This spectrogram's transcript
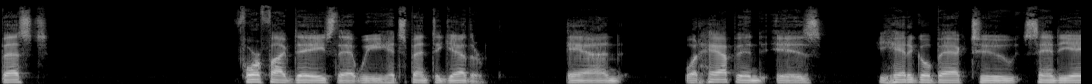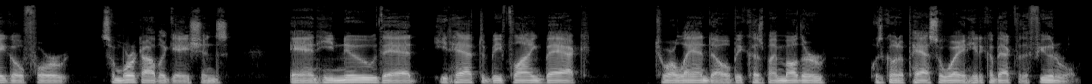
best four or five days that we had spent together. And what happened is he had to go back to San Diego for some work obligations. And he knew that he'd have to be flying back to Orlando because my mother was going to pass away and he had to come back for the funeral.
